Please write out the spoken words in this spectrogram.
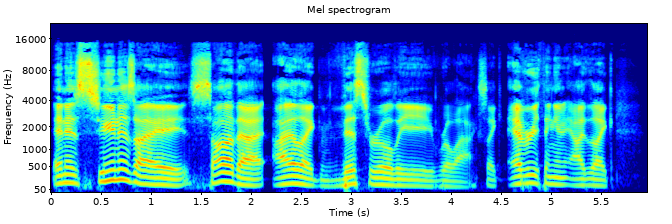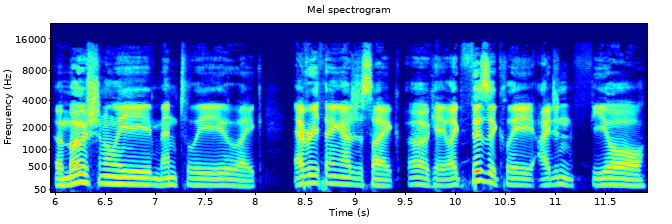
And as soon as I saw that, I like viscerally relaxed. Like everything, in, I like emotionally, mentally, like everything. I was just like, oh, okay. Like physically, I didn't feel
